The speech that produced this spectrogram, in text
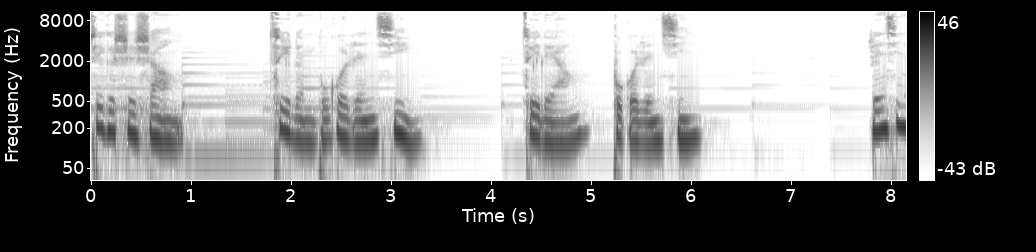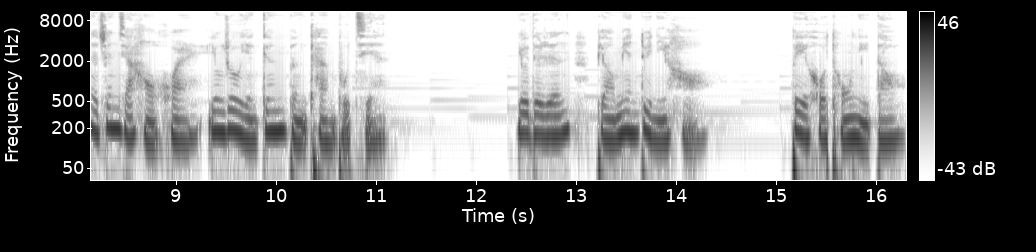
这个世上，最冷不过人性，最凉不过人心。人心的真假好坏，用肉眼根本看不见。有的人表面对你好，背后捅你刀；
